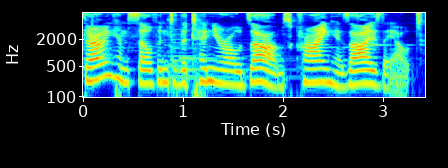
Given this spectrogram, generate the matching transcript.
throwing himself into the 10 year old's arms, crying his eyes out.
